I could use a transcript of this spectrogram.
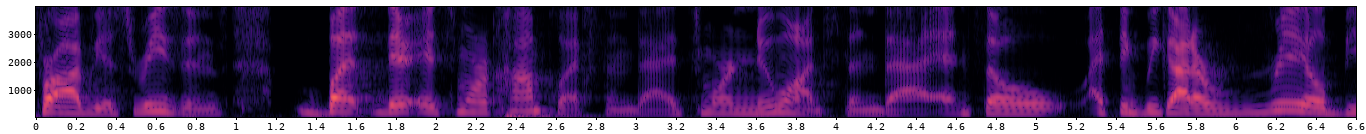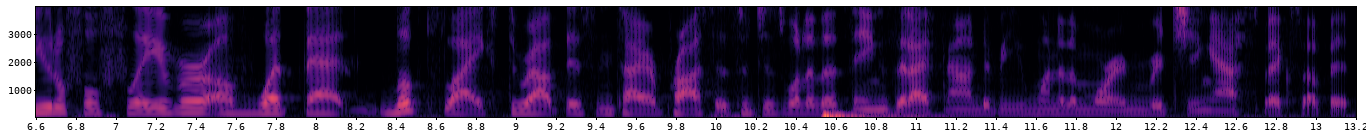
for obvious reasons, but there, it's more complex than that. It's more nuanced than that. And so I think we got a real beautiful flavor of what that looked like throughout this entire process, which is one of the things that I found to be one of the more enriching aspects of it.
